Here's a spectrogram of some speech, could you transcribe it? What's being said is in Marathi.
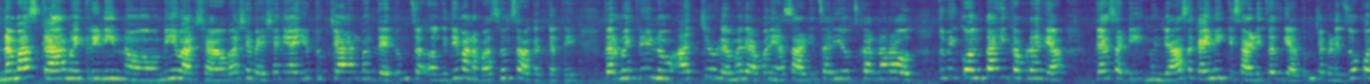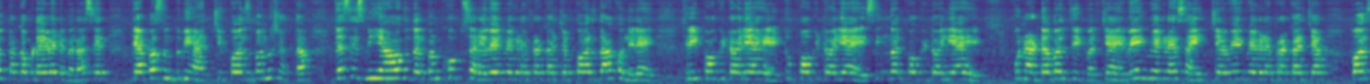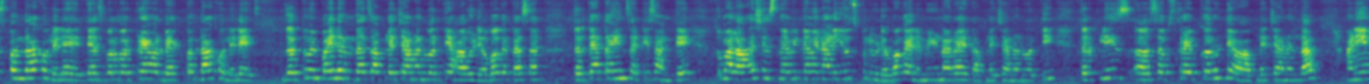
नमस्कार मैत्रिणींनो मी वर्षा. वर्षा फॅशन या युट्यूब चॅनलमध्ये तुमचं अगदी मनापासून स्वागत करते. तर मैत्रिणींनो आजच्या व्हिडिओमध्ये आपण या साडीचा यूज करणार आहोत. तुम्ही कोणताही कपडा घ्या त्यासाठी म्हणजे असं काही नाही की साडीचाच घ्या. तुमच्याकडे जो कोणता कपडा अवेलेबल असेल त्यापासून तुम्ही आजची पर्स बनवू शकता. तसेच मी या अगोदर पण खूप साऱ्या वेगवेगळ्या प्रकारचे पर्स दाखवलेले आहे. थ्री पॉकेटवाली आहे टू पॉकेटवाली आहे सिंगल पॉकेटवाली आहे. पुन्हा डबल झिपरची आहे. वेगवेगळ्या साईजच्या वेगवेगळ्या प्रकारच्या पर्स पण दाखवलेल्या आहे. त्याचबरोबर ट्रॅव्हल बॅग पण दाखवलेले आहे. जर तुम्ही पहिल्यांदाच आपल्या चॅनलवरती हा व्हिडिओ बघत असाल तर त्या ताईंसाठी सांगते तुम्हाला असेच नवीन नवीन आणि युजफुल व्हिडिओ बघायला मिळणार आहेत आपल्या चॅनलवरती तर प्लीज सबस्क्राईब करून ठेवा आपल्या चॅनलला आणि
